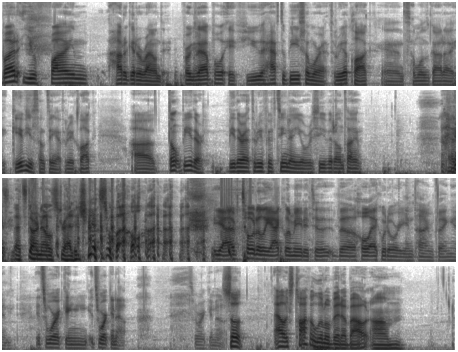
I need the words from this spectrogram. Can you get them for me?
But you find how to get around it. For example, if you have to be somewhere at three o'clock and someone's gotta give you something at three o'clock, uh, don't be there. Be there at three fifteen, and you'll receive it on time. that's that's darnell's strategy as well yeah, I've totally acclimated to the whole Ecuadorian time thing, and it's working. It's working out. It's working out. So, Alex, talk a little bit about um,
